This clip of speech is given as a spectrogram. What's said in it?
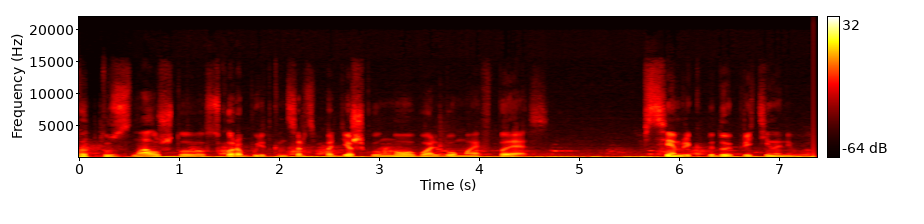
вот узнал, что скоро будет концерт в поддержку нового альбома FPS. Всем рекомендую прийти на него.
